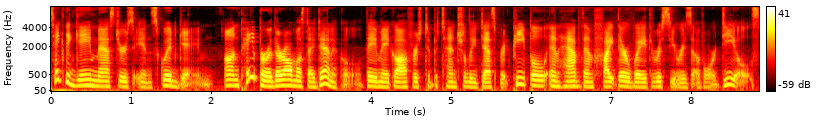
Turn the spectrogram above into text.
Take the game masters in Squid Game. On paper, they're almost identical. They make offers to potentially desperate people and have them fight their way through a series of ordeals.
